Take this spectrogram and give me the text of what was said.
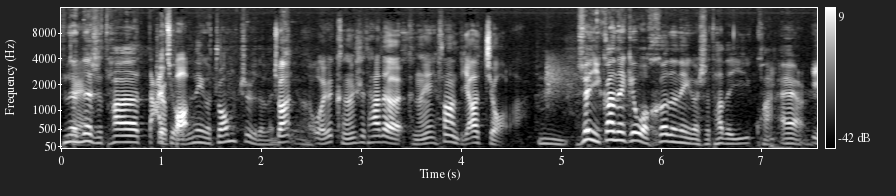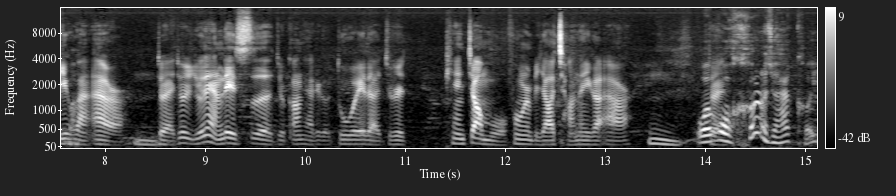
那那是他打酒的那个装置的问题装啊。，我觉得可能是它的可能放的比较久了，嗯，所以你刚才给我喝的那个是它的一款 Air，一款艾尔，嗯，，对，就是有点类似就刚才这个杜威的，就是偏酵母风味比较强的一个艾尔。嗯，我我喝上去还可以，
